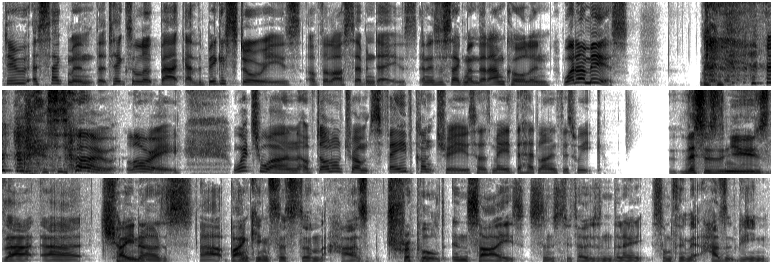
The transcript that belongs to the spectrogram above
do a segment that takes a look back at the biggest stories of the last seven days, and it's a segment that I'm calling "What I Miss." so, Laurie, which one of Donald Trump's fave countries has made the headlines this week? This is the news that uh, China's uh, banking system has tripled in size since 2008, something that hasn't been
